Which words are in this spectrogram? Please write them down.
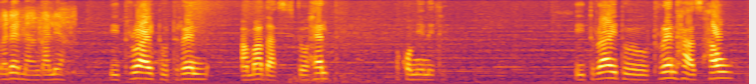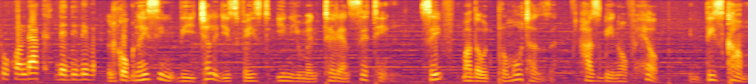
baadaye naangalia He try to train a mothers to help a community. He try to train us how to conduct the delivery. Recognizing the challenges faced in humanitarian setting, Safe Motherhood Promoters has been of help in this camp.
